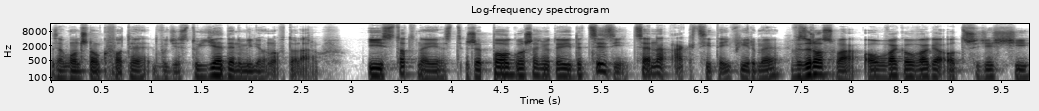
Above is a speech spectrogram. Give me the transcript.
za łączną kwotę 21 milionów dolarów. I istotne jest, że po ogłoszeniu tej decyzji cena akcji tej firmy wzrosła o uwaga, uwaga o 30%.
